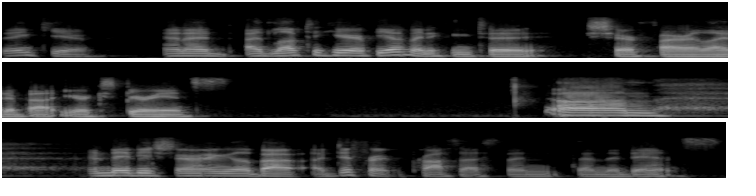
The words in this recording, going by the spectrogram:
Thank you. And I'd, I'd love to hear if you have anything to share, Firelight, about your experience. Um, and maybe sharing about a different process than, than the dance.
